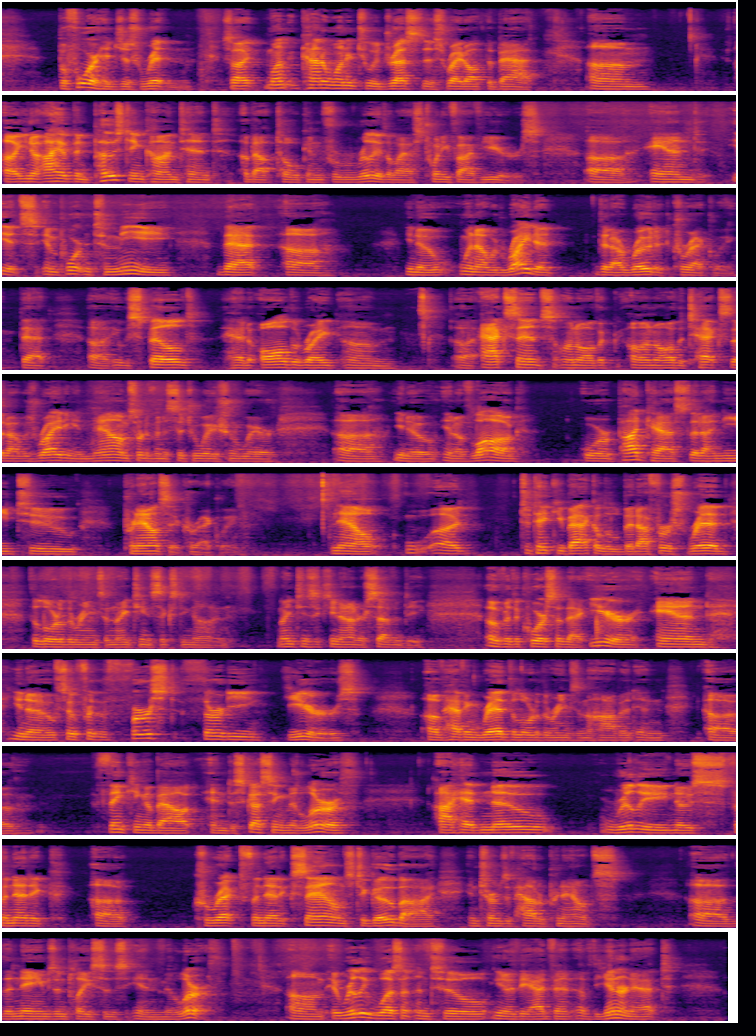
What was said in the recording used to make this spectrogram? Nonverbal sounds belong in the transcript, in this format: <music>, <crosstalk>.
before had just written. So I want, kind of wanted to address this right off the bat. Um, uh, you know, I have been posting content about Tolkien for really the last 25 years. Uh, and it's important to me that, uh, you know, when I would write it, that I wrote it correctly, that uh, it was spelled, had all the right um, uh, accents on all the on all the text that I was writing, and now I'm sort of in a situation where, uh, you know, in a vlog, or podcast, that I need to pronounce it correctly. Now, uh, to take you back a little bit, I first read The Lord of the Rings in 1969, 1969 or 70, over the course of that year. And, you know, so for the first 30 years of having read The Lord of the Rings and The Hobbit and uh, thinking about and discussing Middle Earth, I had no really no phonetic, uh, correct phonetic sounds to go by in terms of how to pronounce uh, the names and places in Middle Earth. Um, it really wasn't until you know the advent of the internet,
